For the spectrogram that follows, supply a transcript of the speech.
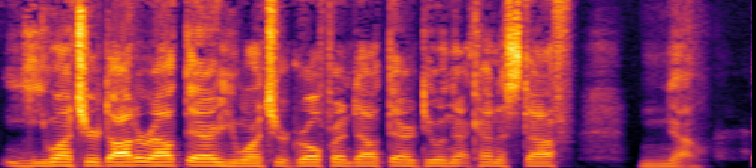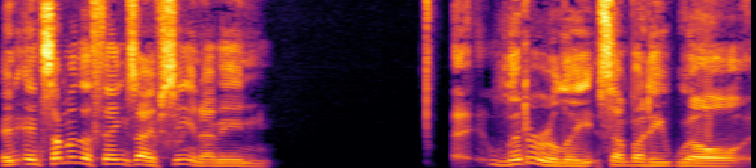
You want your daughter out there? You want your girlfriend out there doing that kind of stuff? No. And, and some of the things I've seen, I mean, literally somebody will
